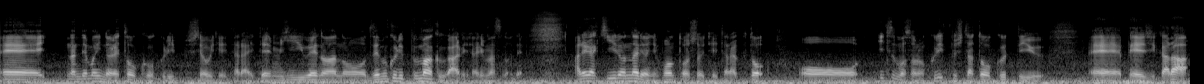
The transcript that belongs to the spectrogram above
えー、何でもいいのでトークをクリップしておいていただいて、右上のあの、ゼムクリップマークがあるありますので、あれが黄色になるようにポンと押しておいていただくと、いつもそのクリップしたトークっていう、えー、ページから、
